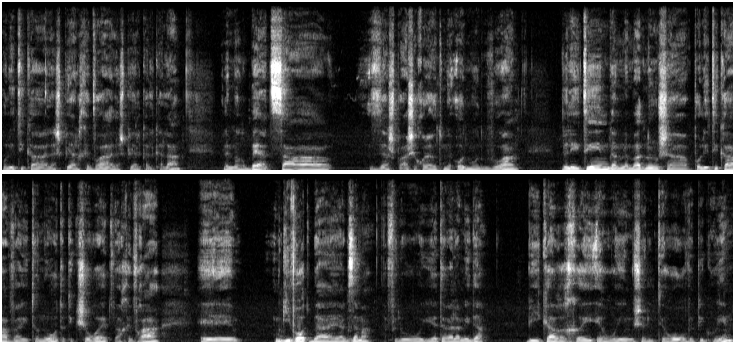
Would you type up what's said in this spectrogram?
פוליטיקה, להשפיע על חברה, להשפיע על כלכלה. למרבה הצער, זו השפעה שיכולה להיות מאוד מאוד גבוהה. ולעיתים גם למדנו שהפוליטיקה והעיתונות, התקשורת והחברה אה, מגיבות בהגזמה, אפילו יתר על המידה, בעיקר אחרי אירועים של טרור ופיגועים.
